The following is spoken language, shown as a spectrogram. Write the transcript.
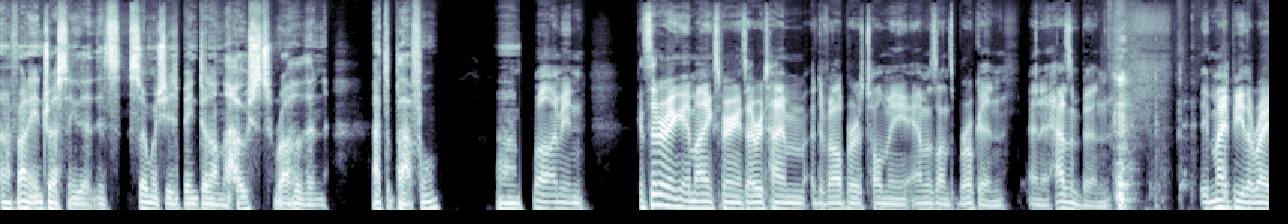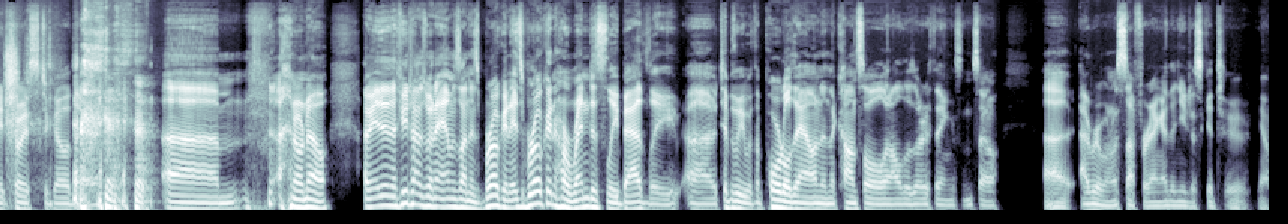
I find it interesting that there's so much is being done on the host rather than at the platform. Um, Well, I mean, considering in my experience, every time a developer has told me Amazon's broken and it hasn't been, it might be the right choice to go there. Um, I don't know. I mean, then a few times when Amazon is broken, it's broken horrendously badly, uh, typically with the portal down and the console and all those other things. And so uh, everyone was suffering, and then you just get to you know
